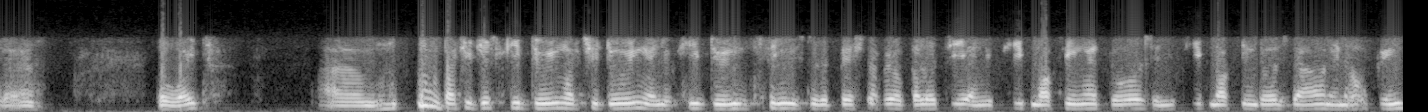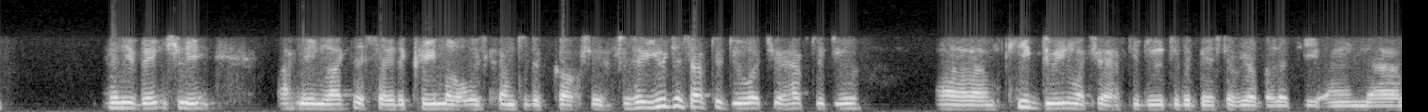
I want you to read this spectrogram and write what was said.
the, the wait. Um, but you just keep doing what you're doing, and you keep doing things to the best of your ability, and you keep knocking at doors, and you keep knocking doors down, and hoping. And eventually, I mean, like they say, the cream will always come to the cocktail. So you just have to do what you have to do. Um, keep doing what you have to do to the best of your ability, and uh,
